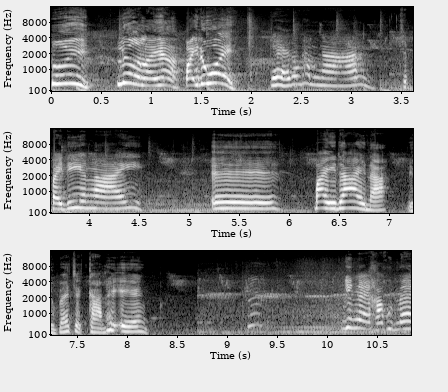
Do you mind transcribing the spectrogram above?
เฮ้ย เรื่องอะไรอะ ไปด้วย แกต้องทำงาน จะไปได้ยังไง เอไปได้นะ เดี๋ยวแม่จัดการให้เอง ยังไงคะคุณแม่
